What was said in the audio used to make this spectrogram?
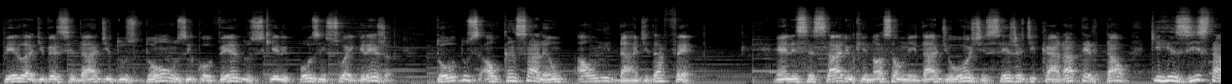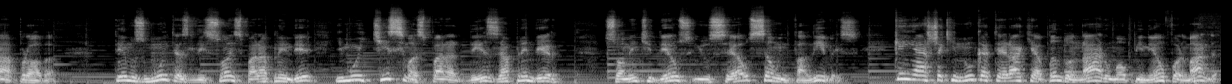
Pela diversidade dos dons e governos que ele pôs em sua igreja, todos alcançarão a unidade da fé. É necessário que nossa unidade hoje seja de caráter tal que resista à prova temos muitas lições para aprender e muitíssimas para desaprender. Somente Deus e o céu são infalíveis. Quem acha que nunca terá que abandonar uma opinião formada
